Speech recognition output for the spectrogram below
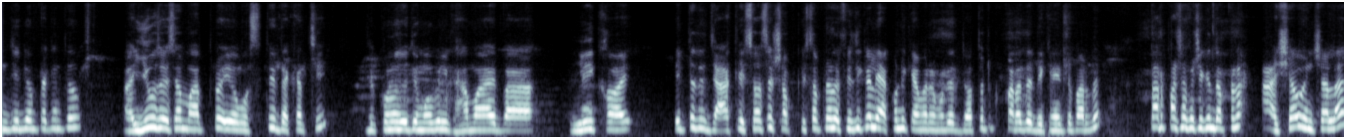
ইঞ্জিন রুমটা কিন্তু ইউজ হয়েছে মাত্র এই অবস্থাতেই দেখাচ্ছি। যে কোনো যদি মোবিল ঘামায় বা লিক হয়, ইত্যাদি যা কিছু আছে সব কিছু আপনারা ফিজিক্যালি এখনই ক্যামেরার মধ্যে যতটুকু পারা যায় দেখে নিতে পারবেন। তার পাশাপাশি কিন্তু আপনারা আইসাও ইনশাল্লাহ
